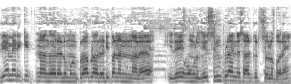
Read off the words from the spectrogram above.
இதேமாரி கிட் நாங்கள் ரெண்டு மூணு ப்ராப்ளம் ரெடி பண்ணதுனால இது உங்களுக்கு சிம்பிளாக இந்த ஷார்ட்கட் சொல்ல போகிறேன்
